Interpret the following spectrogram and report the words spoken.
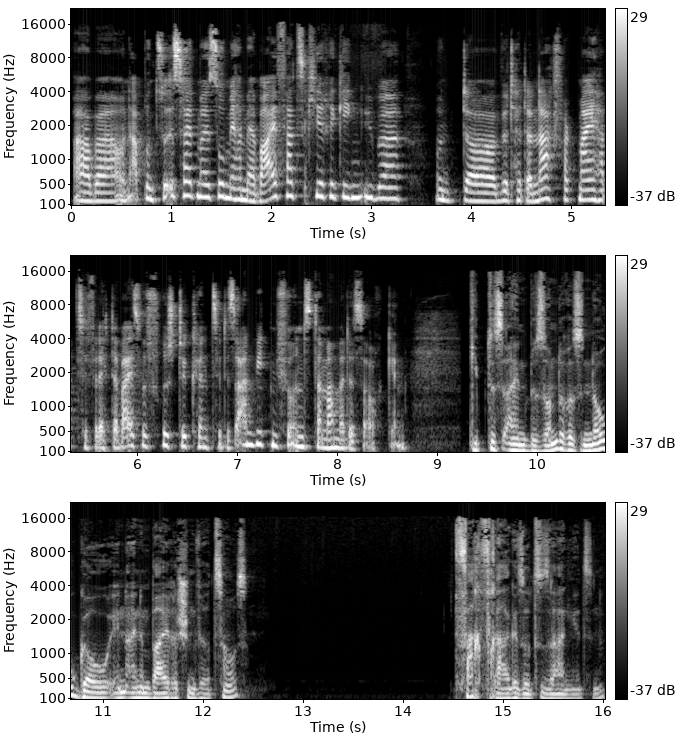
Aber und ab und zu ist halt mal so, wir haben ja Wallfahrtskirche gegenüber und da wird halt dann nachgefragt, Mai, habt ihr vielleicht dabei so Frühstück, könnt ihr das anbieten für uns? Dann machen wir das auch gern. Gibt es ein besonderes No-Go in einem bayerischen Wirtshaus? Fachfrage sozusagen jetzt, ne?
